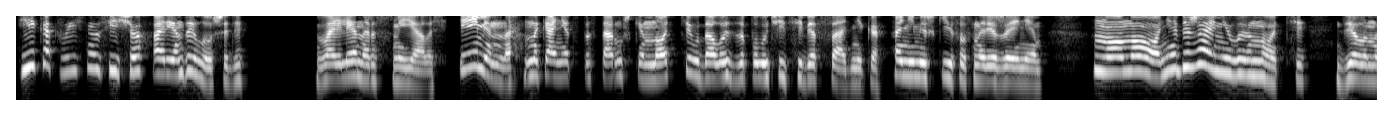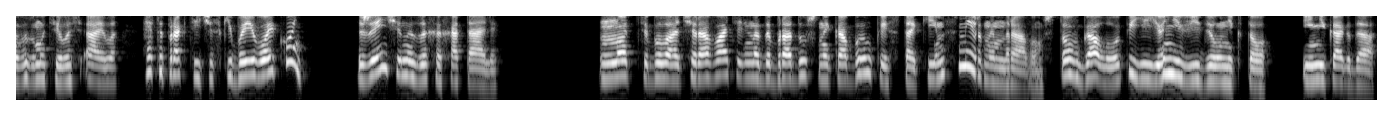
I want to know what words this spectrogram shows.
«И, как выяснилось, еще арендой лошади». Вайлена рассмеялась. «Именно! Наконец-то старушке Нотти удалось заполучить себе всадника, а не мешки со снаряжением». «Но-но, не обижай милую Нотти», — делано возмутилась Айла. «Это практически боевой конь». Женщины захохотали. Нотти была очаровательно добродушной кобылкой с таким смирным нравом, что в галопе ее не видел никто. И никогда.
